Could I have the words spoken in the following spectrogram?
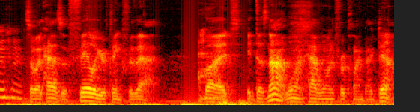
Mm-hmm. So it has a failure thing for that. But it does not want have one for climb back down.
